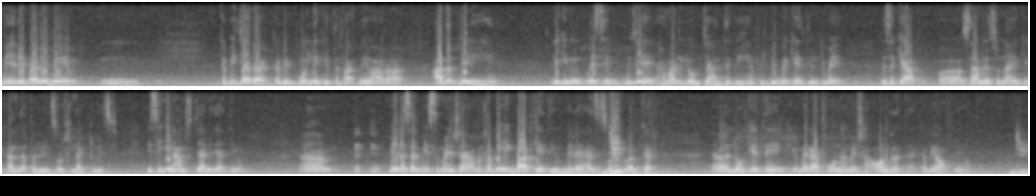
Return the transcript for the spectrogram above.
मेरे बारे में कभी ज़्यादा कभी बोलने की इतफाक़ नहीं हुआ और आदत भी नहीं है। लेकिन वैसे मुझे हमारे लोग जानते भी हैं फिर भी मैं कहती हूँ कि मैं जैसा कि आप आ, सामने सुनाए कि खालिदा परवीन सोशल एक्टिविस्ट इसी के नाम से जाने जाती हूँ। मेरा सर्विस हमेशा मतलब मैं एक बात कहती हूँ मेरा एज ए सोशल वर्कर लोग कहते हैं कि मेरा फ़ोन हमेशा ऑन रहता है कभी ऑफ़ नहीं होता। जी।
